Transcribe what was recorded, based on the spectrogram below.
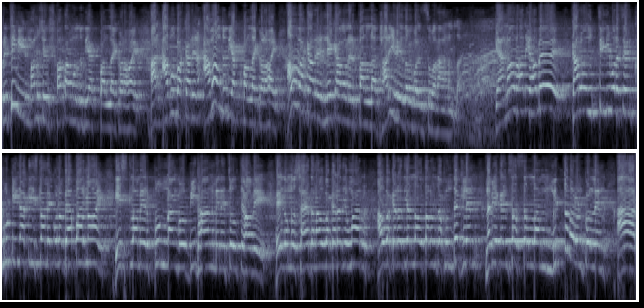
পৃথিবীর মানুষের আমল যদি এক পাল্লায় করা হয়, আর আবু বাকারের আমল যদি এক পাল্লায় করা হয়, আবু বাকারের নেক আমলের পাল্লা ভারী হয়ে যাবে বলেন সুবহানাল্লাহ। কেন ভারী হবে? কারণ তিনি বলেছেন, খুঁটিনাটি ইসলামে কোনো ব্যাপার নয়। ইসলামের পূর্ণাঙ্গ বিধান মেনে চলতে হবে। এই জন্য সায়দান আউবাকারাদি উমার আউবাকারাদি আল্লাহ তালন যখন দেখলেন, নবী করিম সাল্লাম মৃত্যুবরণ করলেন, আর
